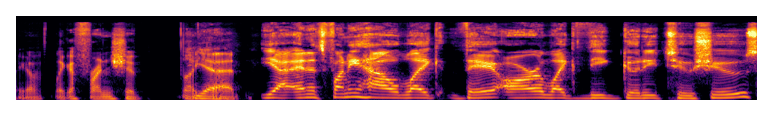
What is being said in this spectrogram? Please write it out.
like a like a friendship like Yeah. that. Yeah, and it's funny how like they are like the goody two shoes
